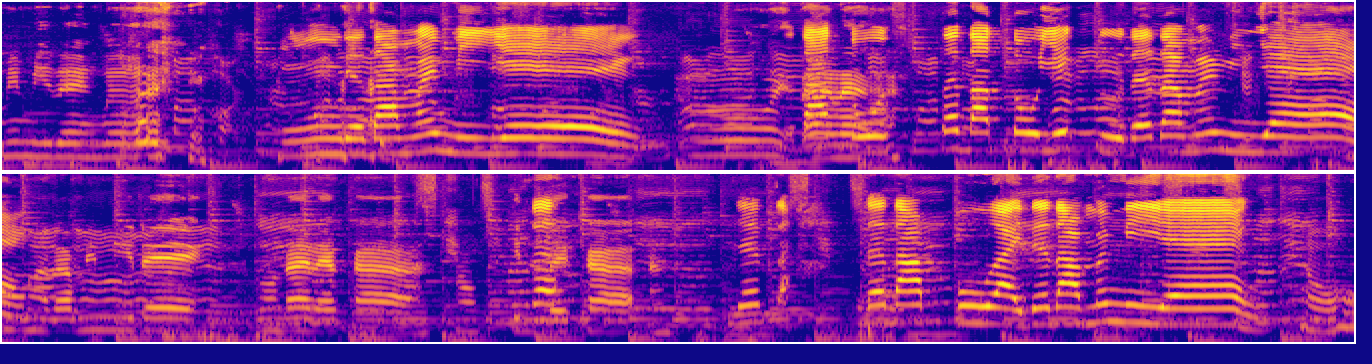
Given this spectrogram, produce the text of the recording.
ไม่มีแรงเลยอืมเดี๋ยวดาไม่มีแยง โอ้ยตาได้แล้ตัววแต่ตาตัวเล็กอยู่แต่ดาไม่มีแยงมาแล้วไม่มีแรงเอาได้แล้วค่ะเอากินเลยค่ะอะเดี๋ยวตาเดี๋ยวดาป่วยเดี๋ยวดาไม่มีแยงโอ้โห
